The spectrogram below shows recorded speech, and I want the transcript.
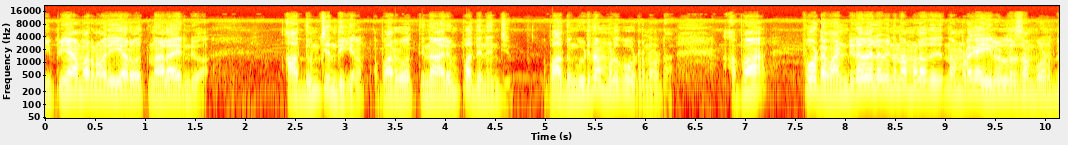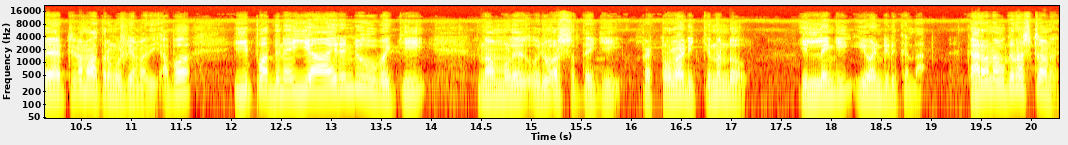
ഇപ്പം ഞാൻ പറഞ്ഞ പോലെ ഈ അറുപത്തിനാലായിരം രൂപ. അതും ചിന്തിക്കണം. അപ്പോൾ അറുപത്തിനാലും പതിനഞ്ചും. അപ്പോൾ അതും കൂടി നമ്മൾ കൂട്ടണം കേട്ടോ. അപ്പോൾ പോട്ടെ വണ്ടിയുടെ വില പിന്നെ നമ്മളത് നമ്മുടെ കയ്യിലുള്ളൊരു സംഭവമാണ്. ബാറ്ററിയുടെ മാത്രം കൂട്ടിയാൽ മതി. അപ്പോൾ ഈ പതിനയ്യായിരം രൂപയ്ക്ക് നമ്മൾ ഒരു വർഷത്തേക്ക് പെട്രോൾ അടിക്കുന്നുണ്ടോ? ഇല്ലെങ്കിൽ ഈ വണ്ടി എടുക്കണ്ട. കാരണം നമുക്ക് നഷ്ടമാണ്.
